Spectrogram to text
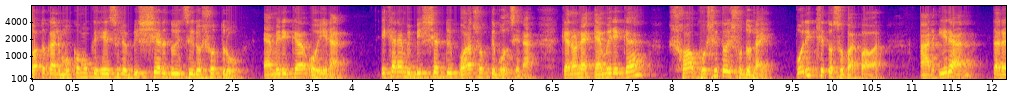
গতকাল মুখোমুখি হয়েছিল বিশ্বের দুই চিরশত্রু আমেরিকা ও ইরান। এখানে আমি বিশ্বের দুই পরাশক্তি বলছি না, কেননা আমেরিকা স্বঘোষিতই শুধু নাই, পরীক্ষিত সুপার পাওয়ার। আর ইরান তারা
